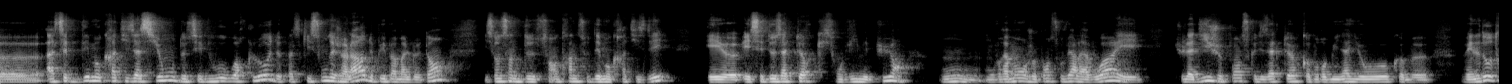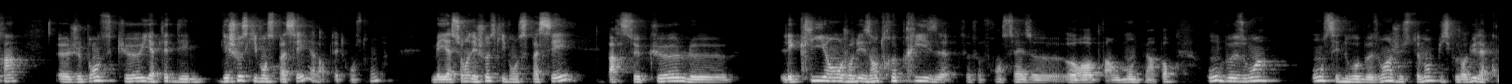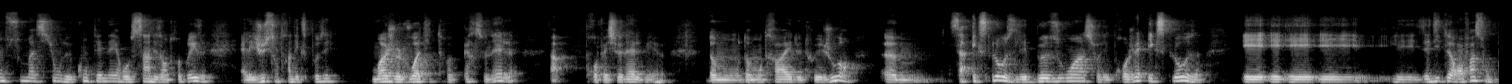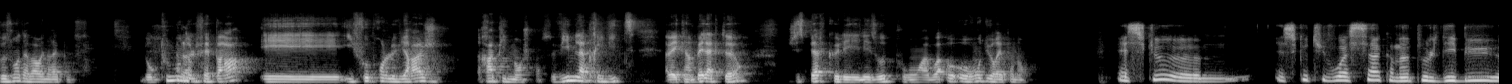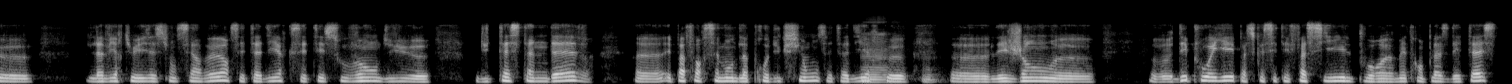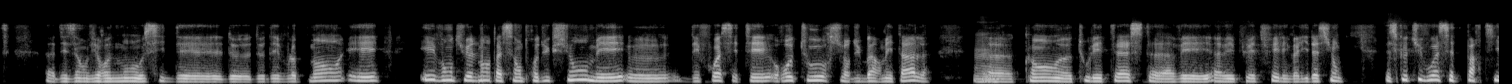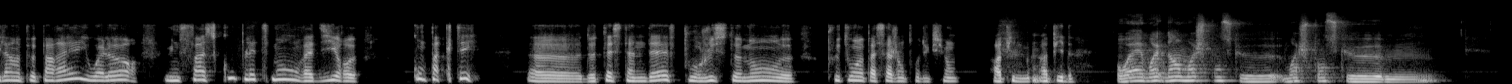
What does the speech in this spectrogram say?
à, cette démocratisation de ces nouveaux workloads parce qu'ils sont déjà là depuis pas mal de temps. Ils sont en train de, se démocratiser. Et, et, ces deux acteurs qui sont Vim et Pure ont, vraiment, je pense, ouvert la voie. Et tu l'as dit, je pense que des acteurs comme Robin Ayo, comme il y en a d'autres, hein, euh, je pense qu'il y a peut-être des, choses qui vont se passer. Alors peut-être qu'on se trompe, mais il y a sûrement des choses qui vont se passer parce que le, les clients aujourd'hui, les entreprises, que ce soit françaises, euh, Europe, enfin, au monde, peu importe, ont besoin, ont ces nouveaux besoins justement, puisqu'aujourd'hui la consommation de containers au sein des entreprises, elle est juste en train d'exploser. Moi, je le vois à titre personnel, enfin professionnel, mais euh, dans mon, dans mon travail de tous les jours, ça explose. Les besoins sur les projets explosent et, les éditeurs en face ont besoin d'avoir une réponse. Donc tout le monde ne le fait pas et il faut prendre le virage rapidement, je pense. Vim l'a pris vite avec un bel acteur. J'espère que les, autres pourront avoir, auront du répondant. Est-ce que, euh, est que tu vois ça comme un peu le début euh, de la virtualisation serveur, c'est-à-dire que c'était souvent du, euh, du test and dev et pas forcément de la production, c'est-à-dire mmh, que mmh. les gens euh, déployer parce que c'était facile pour euh, mettre en place des tests, euh, des environnements aussi de, de, de, développement et éventuellement passer en production, mais euh, des fois c'était retour sur du bar métal mmh. euh, quand euh, tous les tests avaient, avaient pu être faits, les validations. Est-ce que tu vois cette partie-là un peu pareil ou alors une phase complètement, on va dire, compactée de test and dev pour justement plutôt un passage en production rapide, rapide? Ouais, moi, non, moi je pense que, moi je pense que, hum,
